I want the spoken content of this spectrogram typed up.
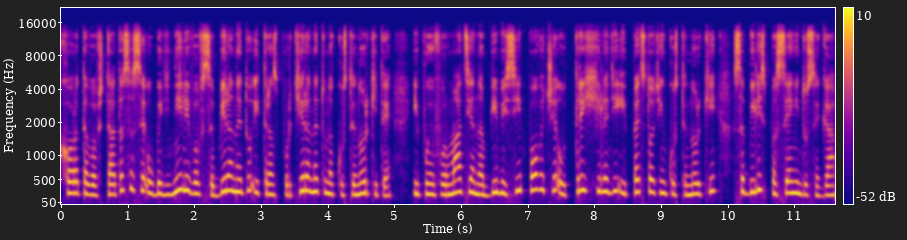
Хората в щата са се обединили в събирането и транспортирането на костенурките и по информация на BBC повече от 3500 костенурки са били спасени до сега.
